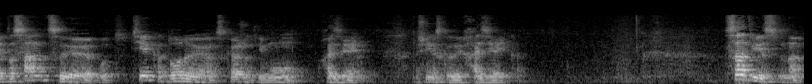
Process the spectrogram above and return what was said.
это санкции вот те, которые скажет ему хозяин точнее сказать, хозяйка. Соответственно,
